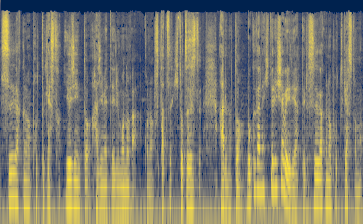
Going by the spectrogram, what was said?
数学のポッドキャスト、友人と始めているものが、この2つ、1つずつあるのと、僕がね、一人喋りでやってる数学のポッドキャストも、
